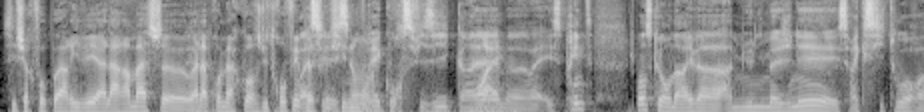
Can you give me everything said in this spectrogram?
C'est sûr qu'il faut pas arriver à la ramasse euh, à la première course du trophée Ouais, parce c'est- que c'est sinon. une vraie course physique quand Ouais. même. euh, ouais. Et sprint, je pense qu'on arrive à, à mieux l'imaginer. Et c'est vrai que 6 tours euh,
